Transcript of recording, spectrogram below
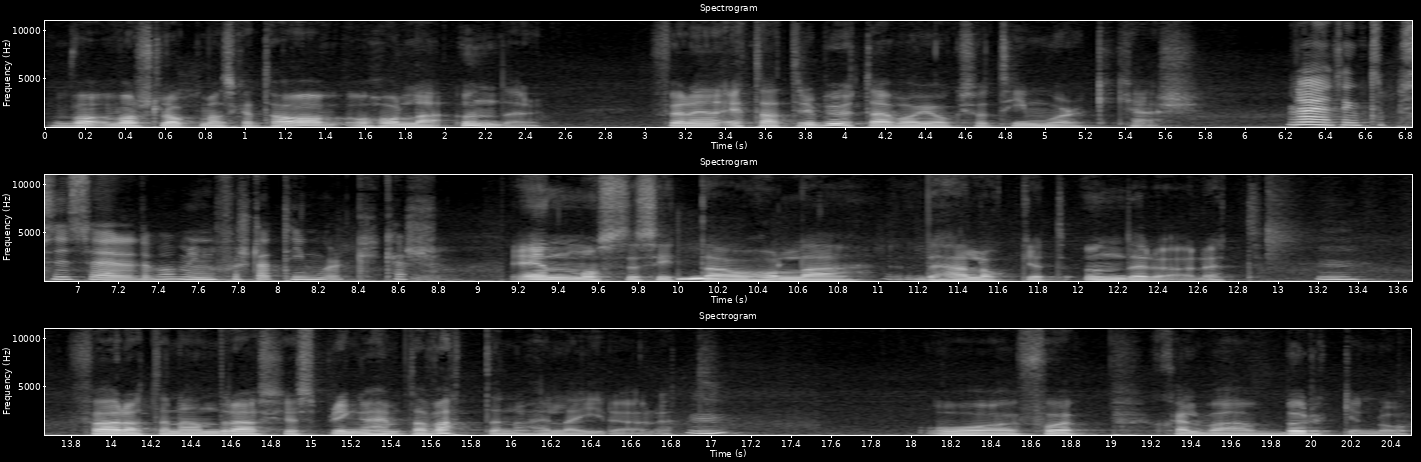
va- vars lock man ska ta av och hålla under. För ett attribut där var ju också teamwork cash. Nej, jag tänkte precis säga det. Det var min första teamwork cache. En måste sitta och hålla det här locket under röret. Mm. För att den andra ska springa och hämta vatten och hälla i röret. Mm. Och få upp själva burken då.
